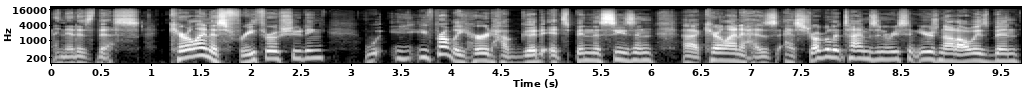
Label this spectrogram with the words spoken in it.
And it is this Carolina's free throw shooting You've probably heard how good it's been this season. Uh, Carolina has has struggled at times in recent years, not always been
